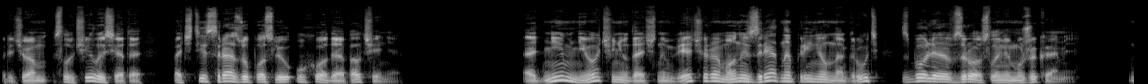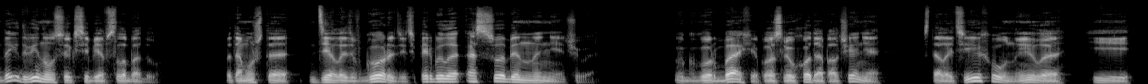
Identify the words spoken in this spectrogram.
Причем случилось это почти сразу после ухода ополчения. Одним не очень удачным вечером он изрядно принял на грудь с более взрослыми мужиками, да и двинулся к себе в слободу. Потому что делать в городе теперь было особенно нечего. В Гурбахе после ухода ополчения стало тихо, уныло и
